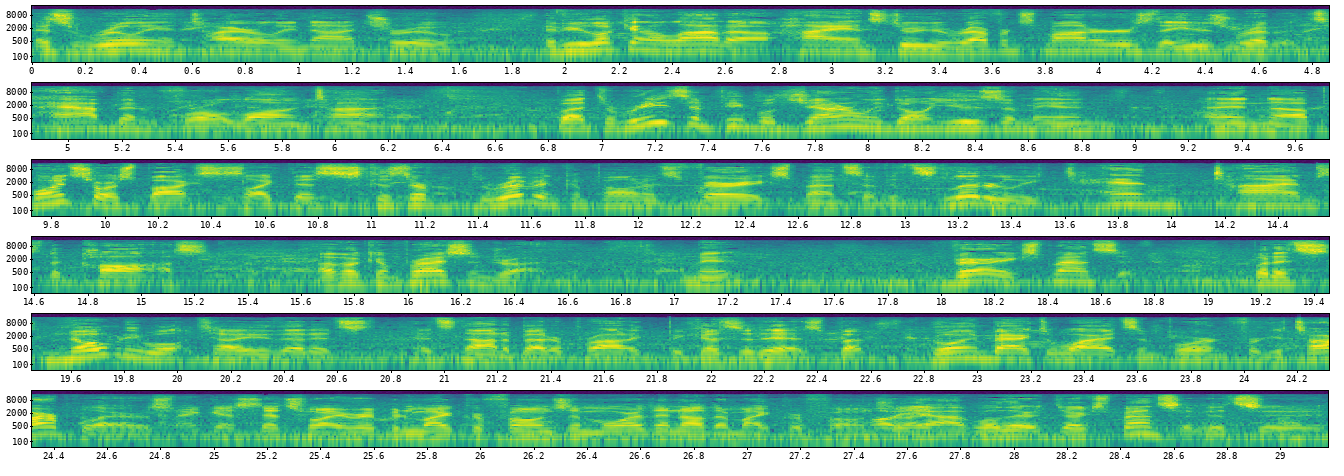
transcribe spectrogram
It's really entirely not true. If you look in a lot of high end studio reference monitors, they use ribbons, have been for a long time. But the reason people generally don't use them in in uh, point source boxes like this is because the ribbon component's very expensive. It's literally ten times the cost of a compression driver. I mean, very expensive. But it's nobody will tell you that it's it's not a better product because it is. But going back to why it's important for guitar players, I guess that's why ribbon microphones are more than other microphones. Oh right? yeah, well they're, they're expensive. It's, uh,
